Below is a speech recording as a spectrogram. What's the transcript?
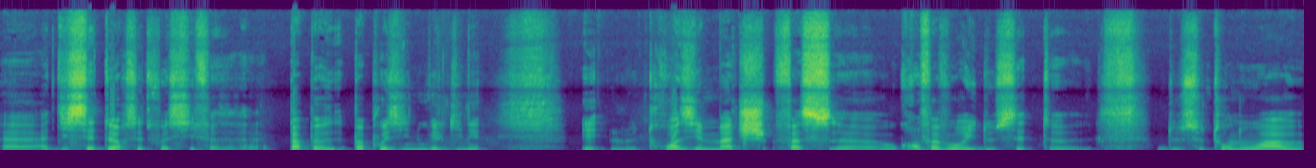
à 17h cette fois-ci face à la Papouasie-Nouvelle-Guinée. Et le troisième match face au grand favori de, cette, de ce tournoi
